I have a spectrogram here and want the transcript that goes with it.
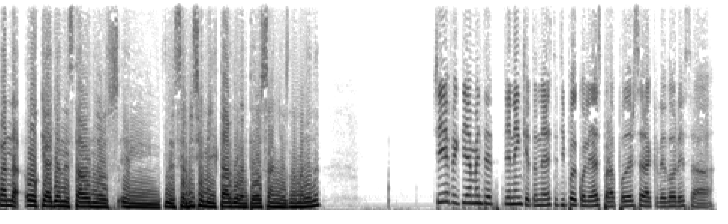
Anda, o que hayan estado en, los, en el servicio militar durante dos años, ¿no, Mariana? Sí, efectivamente tienen que tener este tipo de cualidades para poder ser acreedores a,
